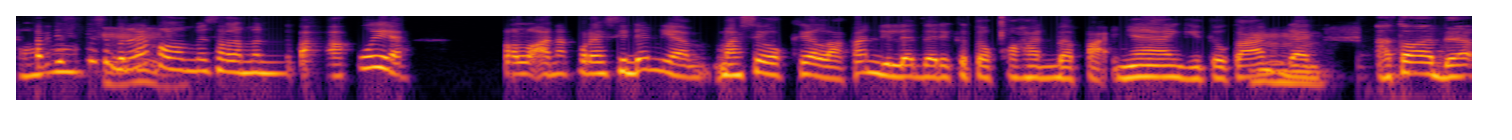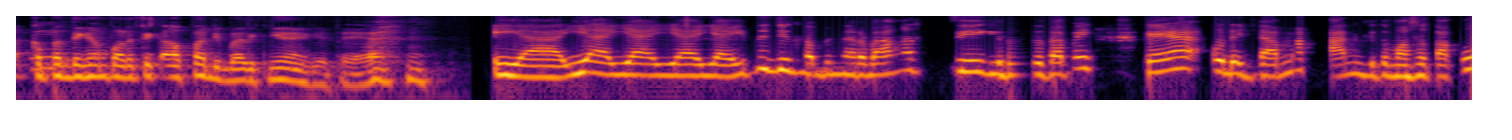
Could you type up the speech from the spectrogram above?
tapi sih Oke. sebenarnya kalau misalnya menurut aku ya kalau anak presiden ya masih oke lah kan dilihat dari ketokohan bapaknya gitu kan Hmm. dan atau ada kepentingan politik apa di baliknya gitu ya? Iya, iya, iya, iya, iya, itu juga benar banget sih gitu. Tapi kayak udah jamak kan gitu maksud aku.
